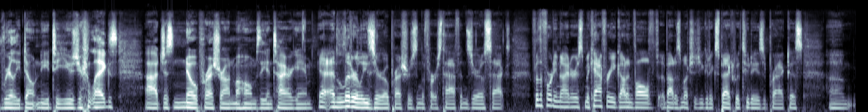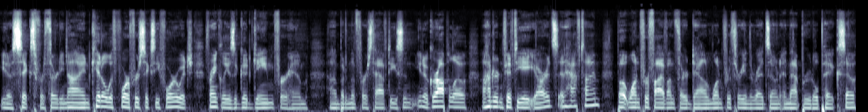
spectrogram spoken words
really don't need to use your legs. Uh, just no pressure on Mahomes the entire game. Yeah, and literally zero pressures in the first half and zero sacks. For the 49ers, McCaffrey got involved about as much as you could expect with two days of practice. Um, you know, six for 39. Kittle with four for 64, which frankly is a good game for him. Um, but in the first half, decent. You know, Garoppolo, 158 yards at halftime, but one for five on third down, one for three in the red zone, and that brutal pick. So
